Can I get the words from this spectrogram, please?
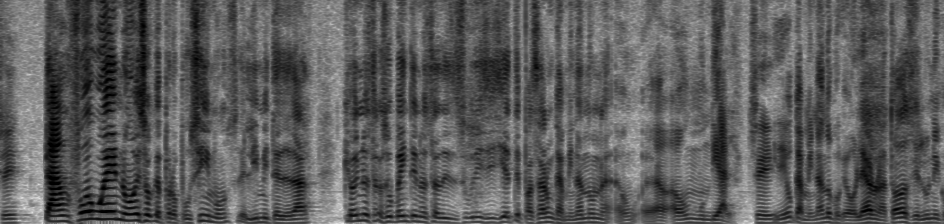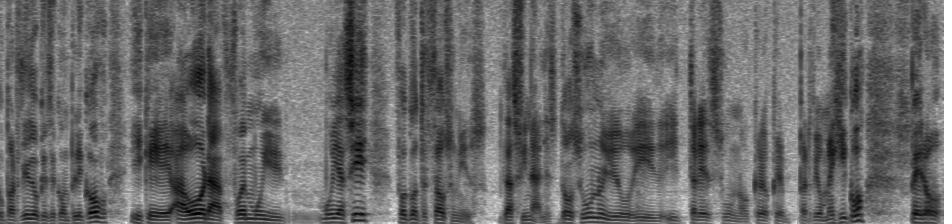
Sí. Tan fue bueno eso que propusimos, el límite de edad, que hoy nuestra sub-20 y nuestra sub-17 pasaron caminando una- a, un, a- un mundial. Sí. Y digo caminando porque golearon a todos y el único partido que se complicó y que ahora fue muy, muy así fue contra Estados Unidos, las finales, 2-1 y, y- y 3-1, creo que perdió México, pero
